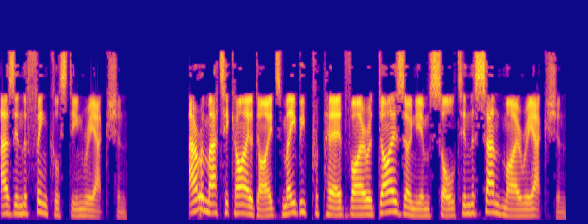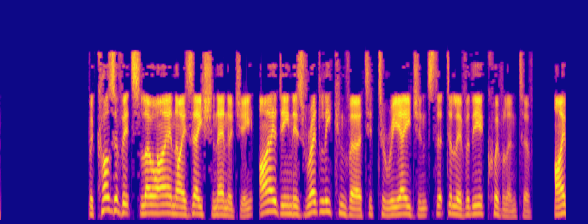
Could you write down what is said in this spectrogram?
as in the Finkelstein reaction. Aromatic iodides may be prepared via a diazonium salt in the Sandmeyer reaction. Because of its low ionization energy, iodine is readily converted to reagents that deliver the equivalent of I+.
